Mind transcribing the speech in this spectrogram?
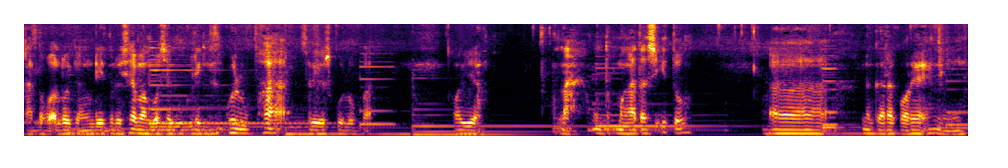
Kalau lo yang di Indonesia mah gue usah googling. Gue lupa serius gue lupa. Oh iya. Nah untuk mengatasi itu uh, negara Korea ini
